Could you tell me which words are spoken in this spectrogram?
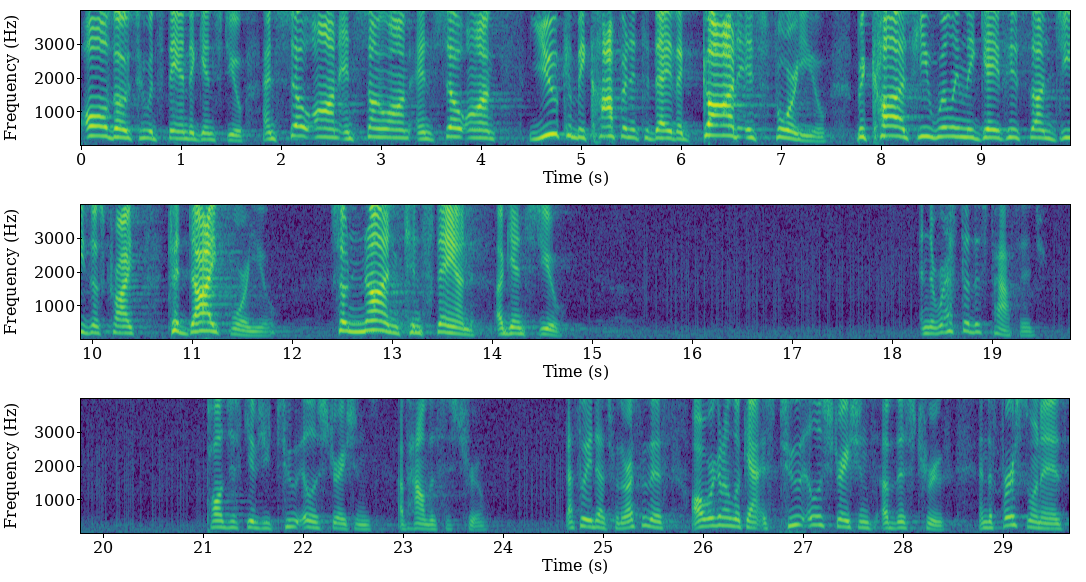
all those who would stand against you. And so on and so on and so on you can be confident today that God is for you because he willingly gave his son Jesus Christ to die for you so none can stand against you. And the rest of this passage, Paul just gives you two illustrations of how this is true. That's what he does. For the rest of this, all we're going to look at is two illustrations of this truth. And the first one is,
